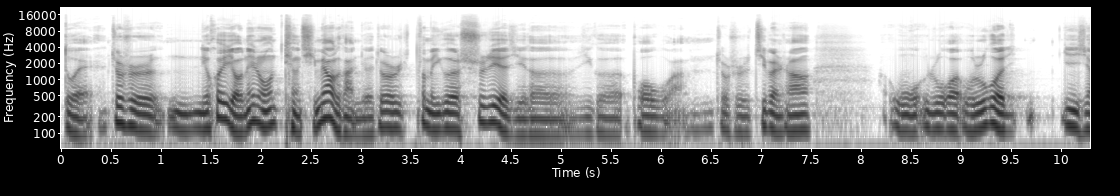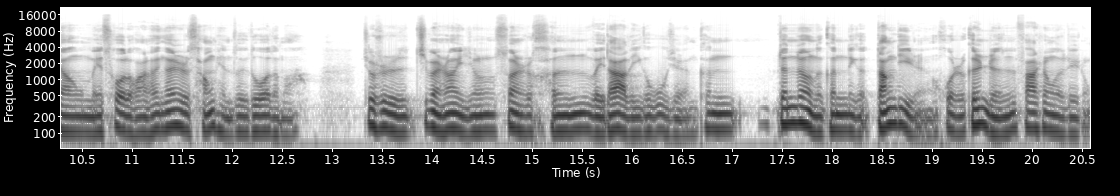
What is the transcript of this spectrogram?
对，就是嗯你会有那种挺奇妙的感觉，就是这么一个世界级的一个博物馆，就是基本上我如果我如果印象没错的话，它应该是藏品最多的嘛，就是基本上已经算是很伟大的一个物件，跟真正的跟那个当地人或者跟人发生了这种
